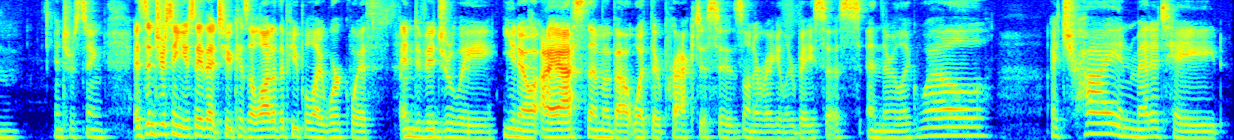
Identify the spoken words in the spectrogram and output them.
Mm. Interesting. It's interesting you say that too, because a lot of the people I work with individually, you know, I ask them about what their practice is on a regular basis. And they're like, well, I try and meditate.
